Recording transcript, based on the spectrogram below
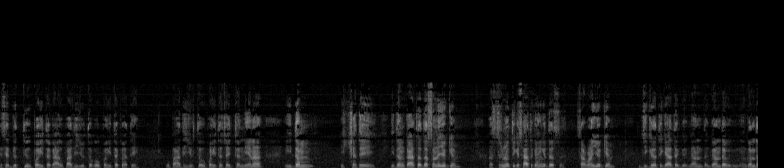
इसे वृत्ति उपहित कहा, उपाधि युक्त को उपहित कहते उपाधि युक्त उपहित चैतन्य न इदम इच्छते। इदम का अर्थ दर्शन योग्यम। श्रृणोति के साथ कहेंगे तो श्रवण योग्यम। जिघ्रति के अर्थ गंध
